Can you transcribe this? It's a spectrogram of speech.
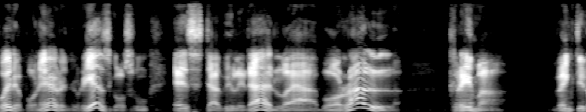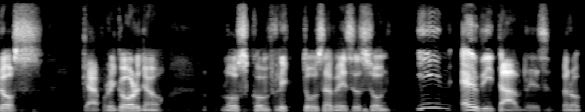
puede poner en riesgo su estabilidad laboral. Crema 22. Capricornio. Los conflictos a veces son inevitables, pero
